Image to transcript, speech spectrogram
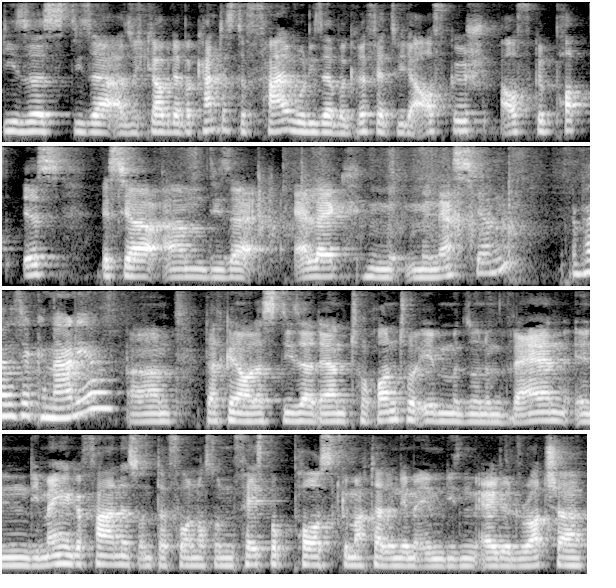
dieses, dieser, also ich glaube, der bekannteste Fall, wo dieser Begriff jetzt wieder aufgesch- aufgepoppt ist, ist ja ähm, dieser Alec M- Minassian. War das ja Kanadier? Ähm, das, genau, das ist dieser, der in Toronto eben mit so einem Van in die Menge gefahren ist und davor noch so einen Facebook-Post gemacht hat, in dem er eben diesem Elliot Roger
